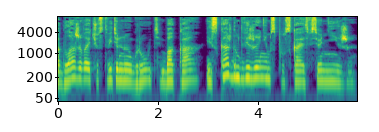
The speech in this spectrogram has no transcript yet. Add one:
оглаживая чувствительную грудь, бока и с каждым движением спускаясь все ниже,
